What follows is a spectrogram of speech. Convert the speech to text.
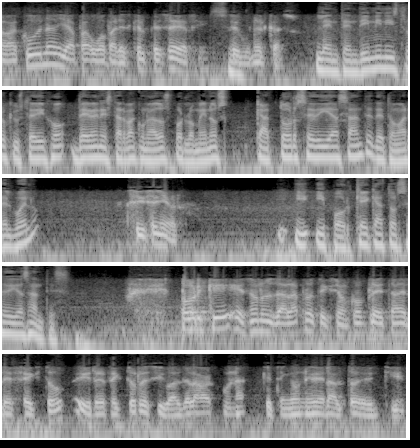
vacuna y apa- o aparezca el PCR, Sí. según el caso. Le entendí, ministro, que usted dijo deben estar vacunados por lo menos 14 días antes de tomar el vuelo. Sí, señor. ¿Y, y por qué 14 días antes? Porque eso nos da la protección completa del efecto, el efecto residual de la vacuna que tenga un nivel alto de 20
